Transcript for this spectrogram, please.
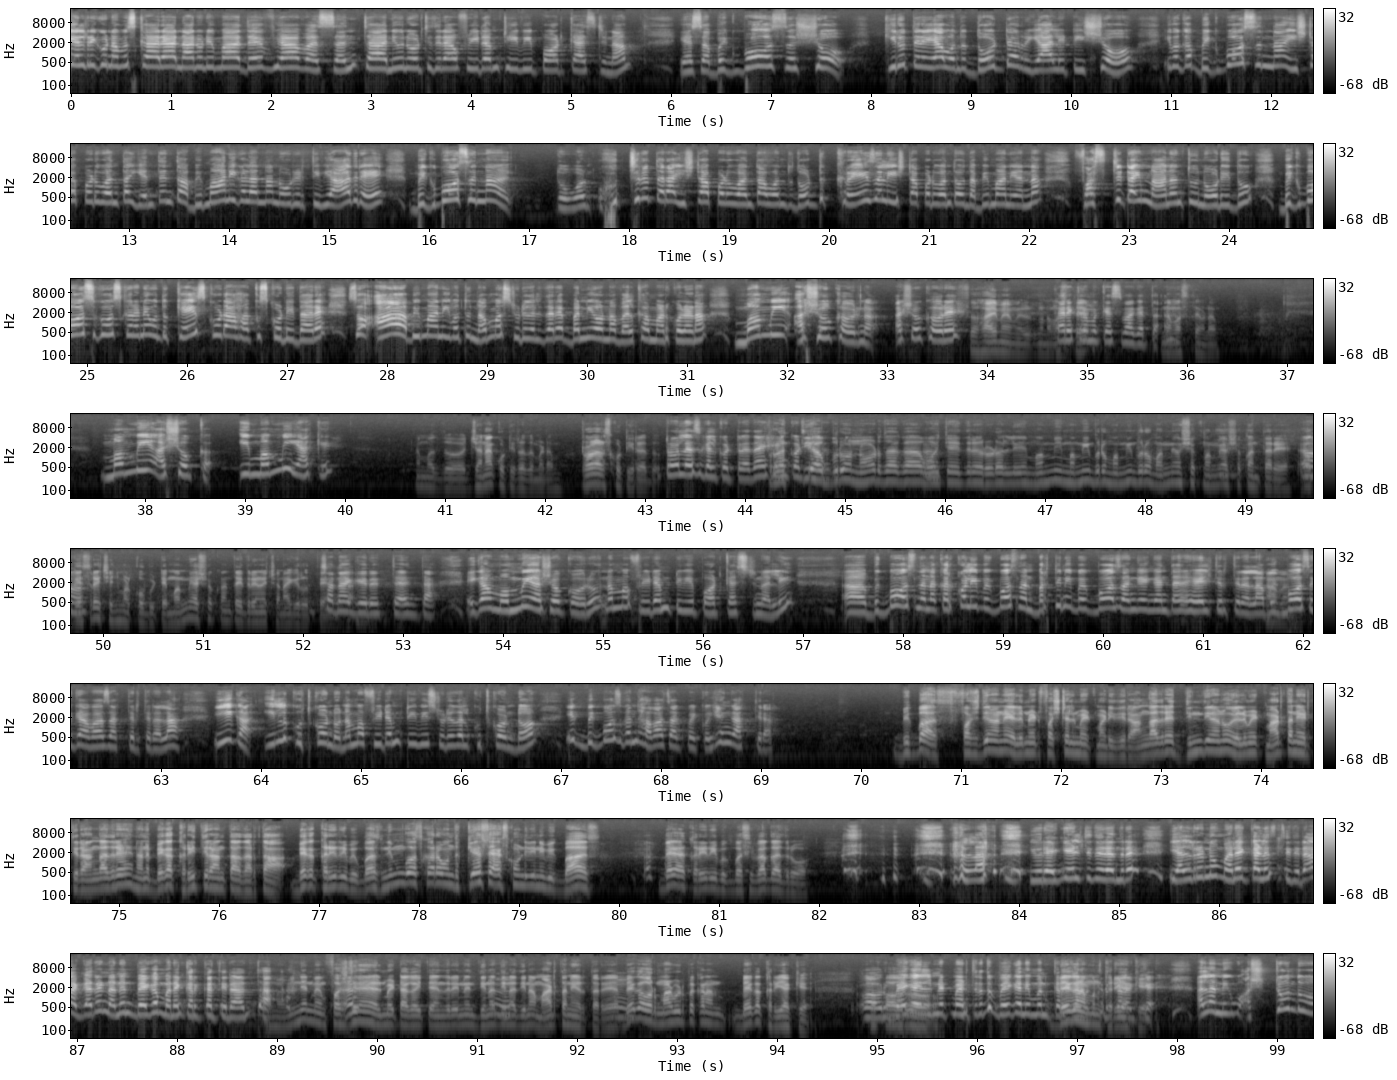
ಎಲ್ರಿಗೂ ನಮಸ್ಕಾರ. ನಾನು ನಿಮ್ಮ ದಿವ್ಯ ವಸಂತ. ನೀವು ನೋಡ್ತಿದ್ದೀರಾ ಫ್ರೀಡಮ್ ಟಿವಿ ಪಾಡ್ಕಾಸ್ಟ್ನ ಎಸ್ ಬಿಗ್ ಬಾಸ್ ಶೋ ಕಿರುತೆರೆಯ ಒಂದು ದೊಡ್ಡ ರಿಯಾಲಿಟಿ ಶೋ ಇವಾಗ ಬಿಗ್ ಬಾಸನ್ನು ಇಷ್ಟಪಡುವಂಥ ಎಂತೆಂಥ ಅಭಿಮಾನಿಗಳನ್ನು ನೋಡಿರ್ತೀವಿ. ಆದರೆ ಬಿಗ್ ಬಾಸನ್ನ ಒಂದ್ ಹುಚ್ಚರ ಥರ ಇಷ್ಟಪಡುವಂಥ ಒಂದು ದೊಡ್ಡ ಕ್ರೇಜಲ್ಲಿ ಇಷ್ಟಪಡುವಂಥ ಒಂದು ಅಭಿಮಾನಿಯನ್ನು ಫಸ್ಟ್ ಟೈಮ್ ನಾನಂತೂ ನೋಡಿದ್ದು. ಬಿಗ್ ಬಾಸ್ಗೋಸ್ಕರನೇ ಒಂದು ಕೇಸ್ ಕೂಡ ಹಾಕಿಸ್ಕೊಂಡಿದ್ದಾರೆ. ಸೊ ಆ ಅಭಿಮಾನಿ ಇವತ್ತು ನಮ್ಮ ಸ್ಟುಡಿಯೋದಲ್ಲಿದ್ದಾರೆ. ಬನ್ನಿ ಅವ್ರನ್ನ ವೆಲ್ಕಮ್ ಮಾಡ್ಕೊಳ್ಳೋಣ. ಮಮ್ಮಿ ಅಶೋಕ್ ಅವ್ರನ್ನ. ಅಶೋಕ್ ಅವರೇ ಹಾಯ್ ಮ್ಯಾಮ್ ಕಾರ್ಯಕ್ರಮಕ್ಕೆ ಸ್ವಾಗತ. ನಮಸ್ತೆ ಮೇಡಮ್ ಮಮ್ಮಿ ಅಶೋಕ್ ಈ ಮಮ್ಮಿ ಯಾಕೆ? ನಮ್ಮದು ಜನ ಕೊಟ್ಟಿರೋದು ಮೇಡಮ್ ಟ್ರೋಲರ್ಸ್ ಕೊಟ್ಟಿರೋದು. ಟ್ರೋಲರ್ಸ್ಗಳು ಕೊಟ್ಟಿರೋದ? ಪ್ರತಿಯೊಬ್ಬರು ನೋಡಿದಾಗ ಹೋಯ್ತಾ ಇದ್ರೆ ರೋಡಲ್ಲಿ ಮಮ್ಮಿ ಮಮ್ಮಿ ಬರೋ ಮಮ್ಮಿ ಬರೋ ಮಮ್ಮಿ ಅಶೋಕ್ ಮಮ್ಮಿ ಅಶೋಕ್ ಅಂತಾರೆ. ಅವಾಗ ಹೆಸರೇ ಚೇಂಜ್ ಮಾಡ್ಕೊಬಿಟ್ಟೆ. ಮಮ್ಮಿ ಅಶೋಕ್ ಅಂತ ಇದ್ರೇನೆ ಚೆನ್ನಾಗಿರುತ್ತೆ ಚೆನ್ನಾಗಿರುತ್ತೆ ಅಂತ. ಈಗ ಮಮ್ಮಿ ಅಶೋಕ್ ಅವರು ನಮ್ಮ ಫ್ರೀಡಮ್ ಟಿವಿ ಪಾಡ್ಕಾಸ್ಟ್ನಲ್ಲಿ ಬಿಗ್ ಬಾಸ್ ನನ್ನ ಕರ್ಕೊಳ್ಳಿ ಬಿಗ್ ಬಾಸ್ ನಾನು ಬರ್ತೀನಿ ಬಿಗ್ ಬಾಸ್ ಹಂಗೆ ಹಿಂಗೆ ಅಂತ ಹೇಳ್ತಿರ್ತಿರಲ್ಲ ಬಿಗ್ ಬಾಸ್ಗೆ ಆವಾಜ್ ಆಗ್ತಿರ್ತಿರಲ್ಲ ಈಗ ಇಲ್ಲಿ ಕುತ್ಕೊಂಡು ನಮ್ಮ ಫ್ರೀಡಮ್ ಟಿ ವಿ ಸ್ಟುಡಿಯೋದಲ್ಲಿ ಕುತ್ಕೊಂಡು ಈಗ ಬಿಗ್ ಬಾಸ್ಗೊಂದು ಆವಾಜ್ ಆಗಬೇಕು ಹೆಂಗೆ ಆಗ್ತೀರಾ? ಬಿಗ್ ಬಾಸ್ ಫಸ್ಟ್ ದಿನನೇ ಎಲಿಮಿನೇಟ್ ಫಸ್ಟ್ ಎಲಿಮಿನೇಟ್ ಮಾಡಿದ್ದೀರಾ ಹಂಗಾದ್ರೆ ದಿನ ದಿನನೂ ಎಲಿಮಿನೇಟ್ ಮಾಡ್ತಾನೆ ಇರ್ತೀರಾ? ಹಂಗಾದ್ರೆ ನಾನು ಬೇಗ ಕರಿತೀರಾ ಅಂತ ಅದರ್ಥ ಬೇಗ ಕರೀರಿ ಬಿಗ್ ಬಾಸ್ ನಿಮಗೋಸ್ಕರ ಒಂದು ಕೇಸ್ ಹಾಕ್ಸ್ಕೊಂಡಿದ್ದೀನಿ ಬಿಗ್ ಬಾಸ್ ಬೇಗ ಕರೀರಿ ಬಿಗ್ ಬಾಸ್ ಇವಾಗಾದರೂ. ಅಲ್ಲ ಇವ್ರು ಹೆಂಗೆ ಹೇಳ್ತಿದ್ದಾರೆ ಅಂದರೆ ಎಲ್ಲರೂ ಮನೆಗೆ ಕಳಿಸ್ತಿದ್ದೀರಾ ಹಾಗಾದ್ರೆ ನನ್ನನ್ನು ಬೇಗ ಮನೆಗೆ ಕರ್ಕತ್ತೀರಾ ಅಂತ. ಇನ್ನೇನು ಮ್ಯಾಮ್ ಫಸ್ಟ್ ದಿನ ಹೆಲ್ಮೆಟ್ ಆಗೈತೆ ಅಂದರೆ ಇನ್ನೇನು ದಿನ ದಿನ ದಿನ ಮಾಡ್ತಾನೆ ಇರ್ತಾರೆ. ಬೇಗ ಅವ್ರು ಮಾಡಿಬಿಡ್ಬೇಕಾ? ನಾನು ಬೇಗ ಕರಿಯಕ್ಕೆ. ಅವ್ರು ಬೇಗ ಎಲಿಮಿನೇಟ್ ಮಾಡ್ತಿರೋದು ಬೇಗ ನಿಮ್ಮನ್ನ ಕರ್ಕೊಳಕ್ಕೆ ಅಲ್ಲ ನೀವು ಅಷ್ಟೊಂದು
